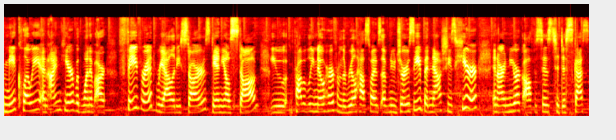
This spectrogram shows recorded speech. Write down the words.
me, Chloe, and I'm here with one of our favorite reality stars, Danielle Staub. You probably know her from The Real Housewives of New Jersey, but now she's here in our New York offices to discuss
